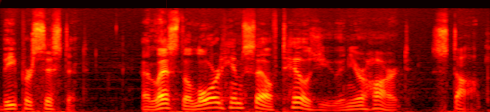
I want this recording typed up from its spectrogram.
Be persistent. Unless the Lord Himself tells you in your heart, stop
